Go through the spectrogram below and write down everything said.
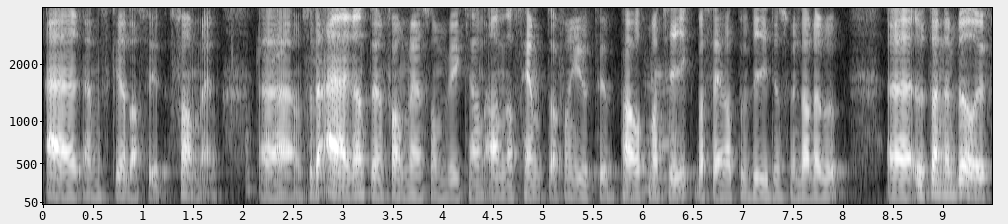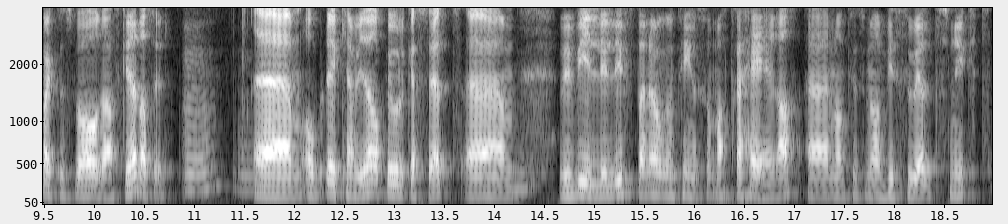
är en skräddarsydd thumbnail. Eh, så det är inte en thumbnail som vi kan annars hämta från Youtube per automatik baserat på videon som vi laddar upp. Eh, utan den bör ju faktiskt vara skräddarsydd. Mm. Ehm, och det kan vi göra på olika sätt. Ehm, Vi vill ju lyfta någonting som attraherar, eh, någonting som är visuellt snyggt.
